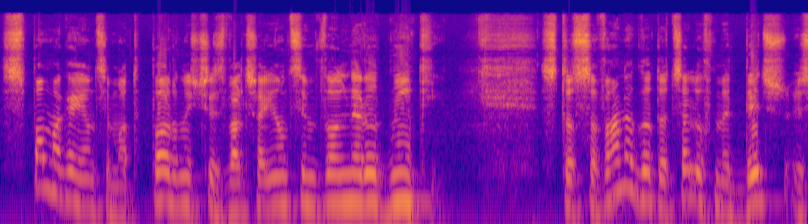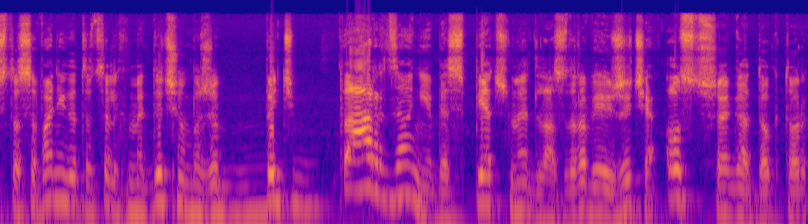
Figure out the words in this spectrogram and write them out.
wspomagającym odporność czy zwalczającym wolne rodniki. Stosowano go do celów medycznych, stosowanie go do celów medycznych może być bardzo niebezpieczne dla zdrowia i życia, ostrzega dr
